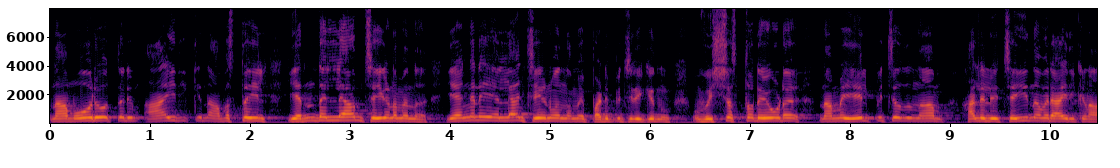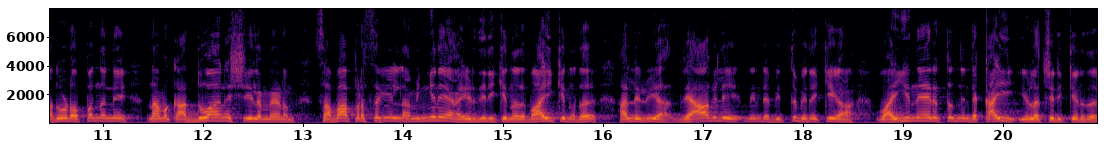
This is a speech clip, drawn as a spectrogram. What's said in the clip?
നാം ഓരോരുത്തരും ആയിരിക്കുന്ന അവസ്ഥയിൽ എന്തെല്ലാം ചെയ്യണമെന്ന് എങ്ങനെയെല്ലാം ചെയ്യണമെന്ന് നമ്മെ പഠിപ്പിച്ചിരിക്കുന്നു. വിശ്വസ്തയോട് നമ്മെ ഏൽപ്പിച്ചത് നാം ഹലലു ചെയ്യുന്നവരായിരിക്കണം. അതോടൊപ്പം തന്നെ നമുക്ക് അധ്വാനശീലം വേണം. സഭാപ്രസംഗയിൽ നാം ഇങ്ങനെയാണ് എഴുതിയിരിക്കുന്നത് വായിക്കുന്നത്. ഹല്ലേലൂയ. രാവിലെ നിന്റെ വിത്ത് വിതയ്ക്കുക വൈകുന്നേരത്തും നിന്റെ കൈ ഇളച്ചിരിക്കരുത്.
